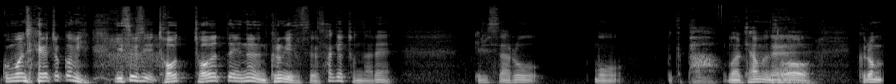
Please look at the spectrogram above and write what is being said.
군번 차이가 조금 이- 있을 수저저 때는 그런 게 있었어요. 사격 전날에 일사로 뭐 이렇게 봐. 뭐 이렇게 하면서 네. 그런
